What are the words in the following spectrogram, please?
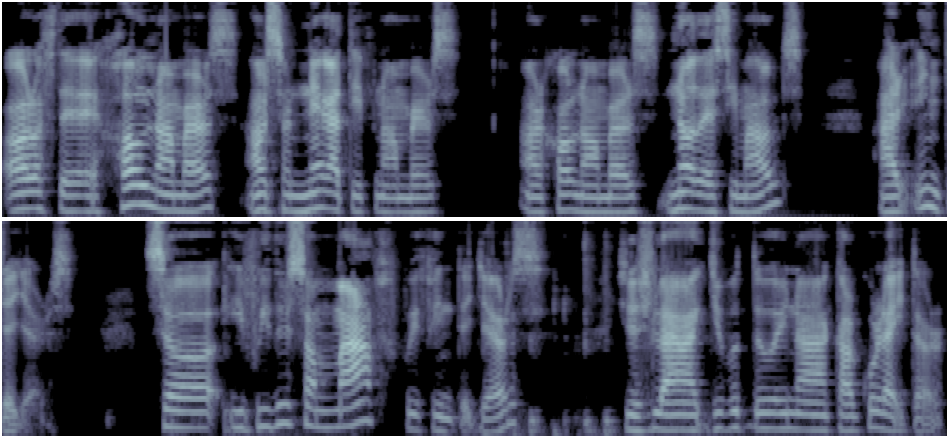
All of the whole numbers, also negative numbers, are whole numbers, no decimals, are integers. So if we do some math with integers, just like you would do in a calculator,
